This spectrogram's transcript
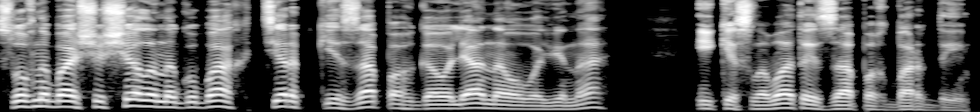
словно бы ощущала на губах терпкий запах гаулянового вина — и кисловатый запах борды.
